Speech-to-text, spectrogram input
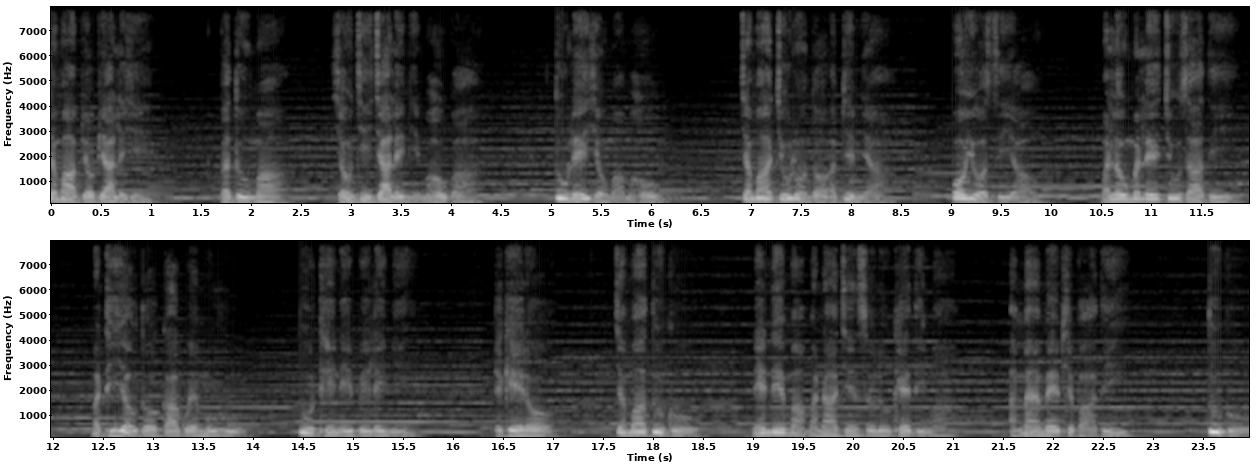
ကျမပြောပြလျင်ဘသူမှယုံကြည်ကြလိမ့်မည်မဟုတ်ပါ သူလည်းယုံမှာမဟုတ်ကျမကျိုးလွန်သောအပြစ်များပေါ်လျော့စေအောင်မလုံမလဲကြိုးစားသည်မထီရောက်သောကာကွယ်မှုဟု သူထင်နေပေလိမ့်မည်တကယ်တော့ကျမသူ့ကို နည်းနည်းမှမနာကျင်ဆိုလိုခဲ့သည်မှာအမှန်ပဲဖြစ်ပါသည် သူ့ကို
